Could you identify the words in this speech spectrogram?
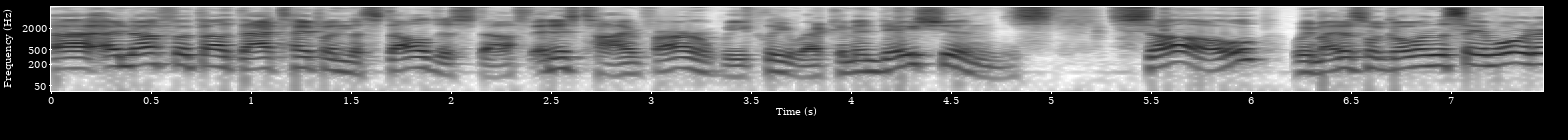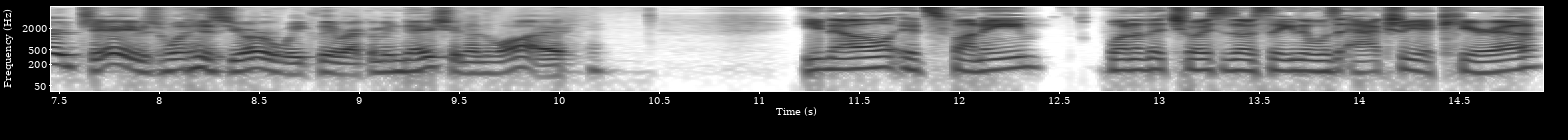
uh, enough about that type of nostalgia stuff. It is time for our weekly recommendations. So we might as well go in the same order. James, what is your weekly recommendation and why? You know, it's funny. One of the choices I was thinking of was actually Akira,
